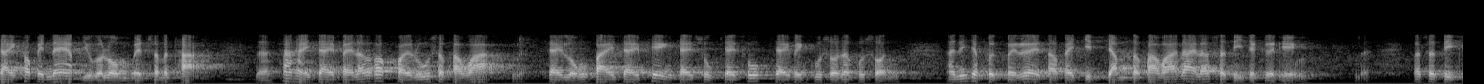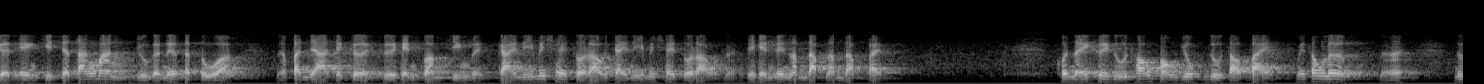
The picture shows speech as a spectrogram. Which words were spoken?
ใจเข้าไปแนบอยู่กับลมเป็นสมถะนะถ้าหายใจไปแล้วก็คอยรู้สภาวะ ใจหลงไปใจเพ่งใจสุขใจทุกข์ใจเป็นกุศลอกุศล อันนี้จะฝึกไปเรื่อย ต่อไปจิตจำสภาวะได้แล้วสติจะเกิดเองนะพอสติเกิดเองจิตจะตั้งมั่นอยู่กับเนื้อกับตัวนะปัญญาจะเกิดคือเห็นความจริงเลยกายนี้ไม่ใช่ตัวเราใจนี้ไม่ใช่ตัวเรานะจะเห็นเป็นลำดับลำดับไป คนไหนเคยดูท้องพองยุบดูต่อไป ไม่ต้องเลิกนะดู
